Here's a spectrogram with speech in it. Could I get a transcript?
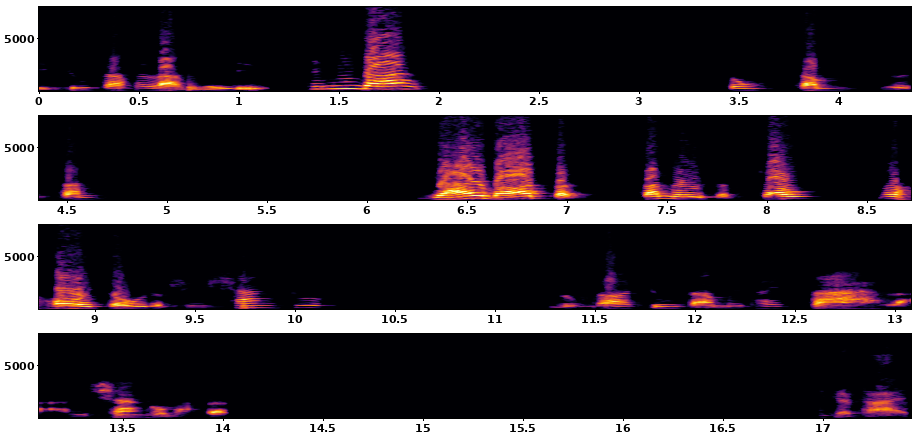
thì chúng ta phải làm những điều xứng đáng. Tu tâm sửa tánh. Giải bỏ tật, tánh hư tật sâu mới hội tụ được sự sáng suốt. Lúc đó chúng ta mới thấy ta là ánh sáng của mặt đất. Thưa thầy,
